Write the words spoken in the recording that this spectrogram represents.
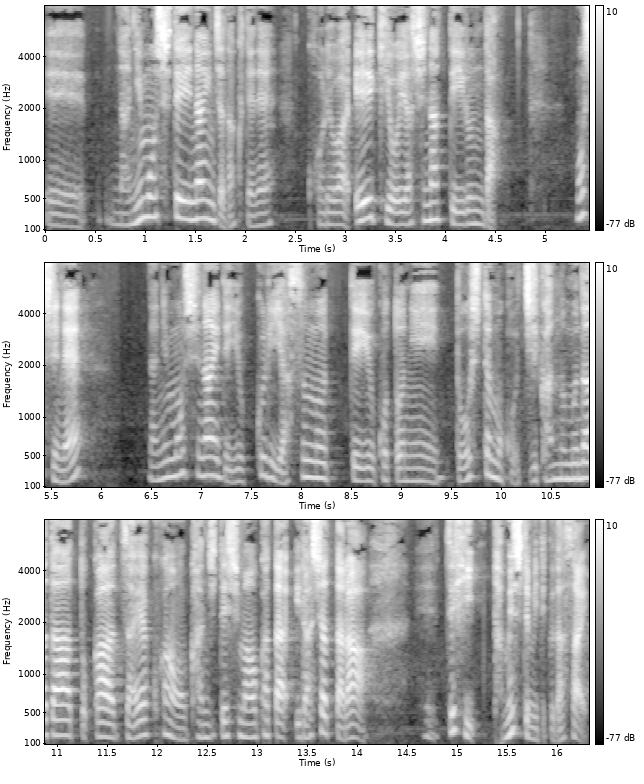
えー、何もしていないんじゃなくてね、これは英気を養っているんだ。もしね、何もしないでゆっくり休むっていうことにどうしてもこう時間の無駄だとか罪悪感を感じてしまう方いらっしゃったら、えぜひ試してみてください。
